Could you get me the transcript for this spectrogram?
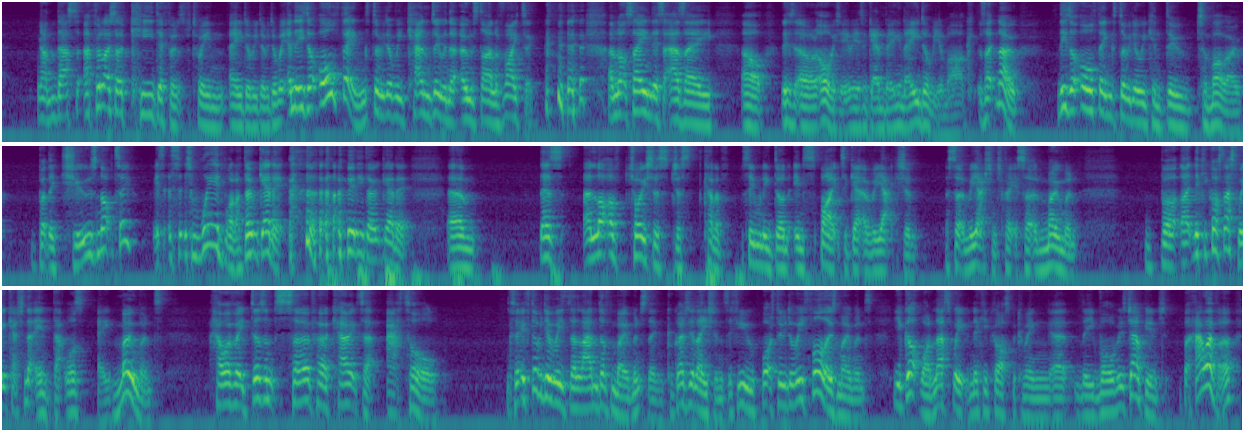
And that's I feel like that's a key difference between AEW and these are all things WWE can do in their own style of writing. I'm not saying this as a oh this oh, oh here he is again being an AEW mark. It's like no, these are all things WWE can do tomorrow, but they choose not to. It's it's, it's a weird one. I don't get it. I really don't get it. Um, there's a lot of choices just kind of seemingly done in spite to get a reaction, a certain reaction to create a certain moment. But like Nikki Cross last week, catching that in, that was a moment. However, it doesn't serve her character at all. So if WWE is the land of moments, then congratulations. If you watch WWE for those moments, you got one last week with Nikki Cross becoming uh, the Raw Women's Champion. But however,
